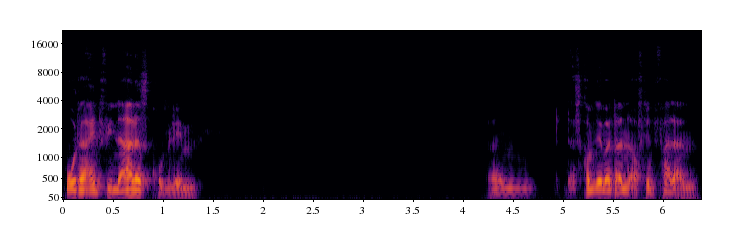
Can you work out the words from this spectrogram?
oder ein finales Problem. Ähm, das kommt immer dann auf den Fall an.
